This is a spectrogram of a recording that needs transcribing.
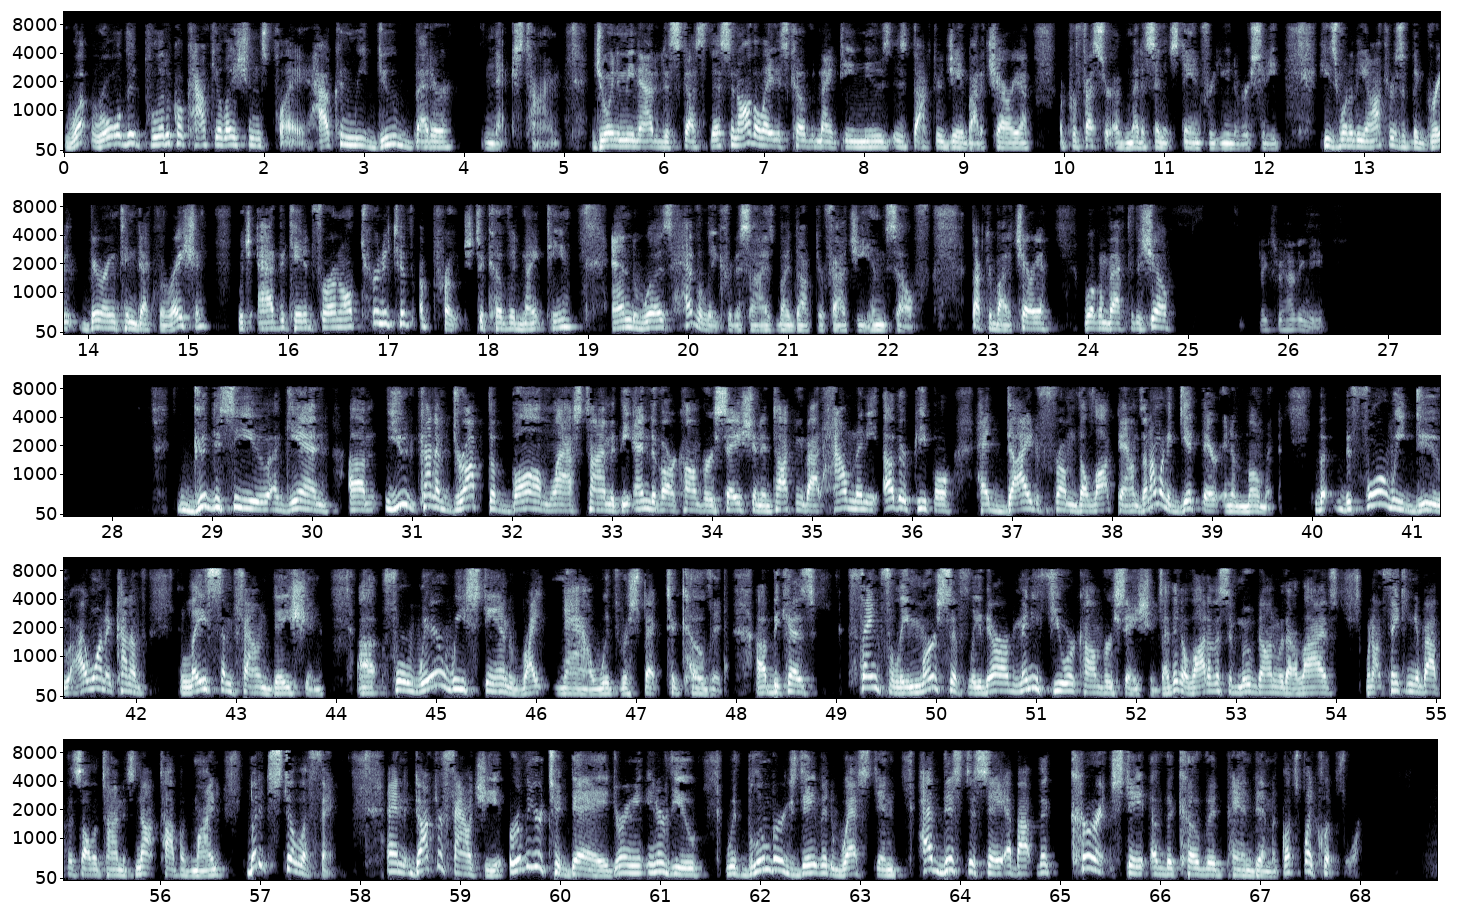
What role did political calculations play? How can we do better next time? Joining me now to discuss this and all the latest COVID-19 news is Dr. Jay Bhattacharya, a professor of medicine at Stanford University. He's one of the authors of the Great Barrington Declaration, which advocated for an alternative approach to COVID-19 and was heavily criticized by Dr. Fauci himself. Dr. Bhattacharya, welcome back to the show. Thanks for having me. Good to see you again. Um, you kind of dropped the bomb last time at the end of our conversation and talking about how many other people had died from the lockdowns. And I want to get there in a moment. But before we do, I want to kind of lay some foundation uh, for where we stand right now with respect to COVID, uh, because thankfully, mercifully, there are many fewer conversations. I think a lot of us have moved on with our lives. We're not thinking about this all the time. It's not top of mind, but it's still a thing. And Dr. Fauci earlier today during an interview with Bloomberg's David Westin, had this to say about the current state of the COVID pandemic. Let's play clip four.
